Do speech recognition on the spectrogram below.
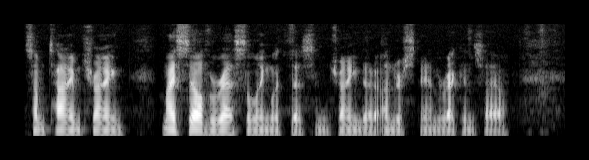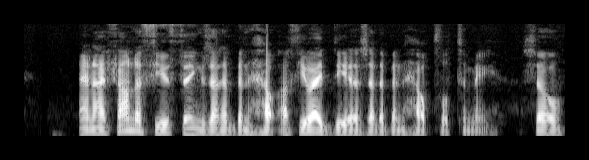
some time trying myself wrestling with this and trying to understand and reconcile. And I found a few things that have been hel- a few ideas that have been helpful to me. So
